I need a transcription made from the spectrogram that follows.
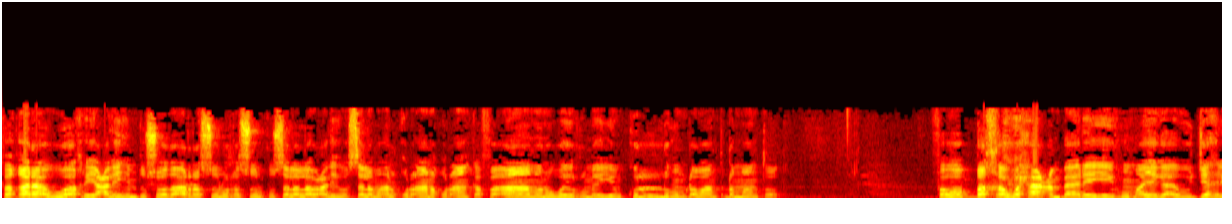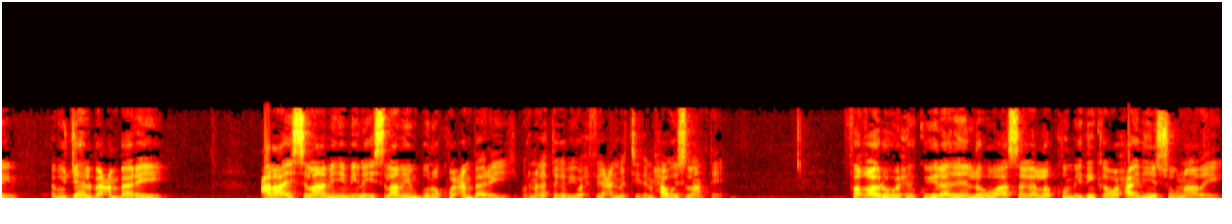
fa qara-a wuu akhriyay calayhim dushooda alrasuulu rasuulku sala allahu calayhi wasalam alqur-aana qur'aanka fa aamanuu way rumeeyeen kulluhum dhammaantood. Fa wabakha waxaa cambaareeyey hum ayaga abujahlin abujahl baa cambaareeyey. Calaa islaamihim inay islaameen buuna ku cambaareeyey. War naga tagabiyo wax fiican ma tiidin maxaa u islaamteen fa qaaluu waxay ku yidhaahdeen lahu asaga lakum idinka waxaa idiin sugnaaday.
